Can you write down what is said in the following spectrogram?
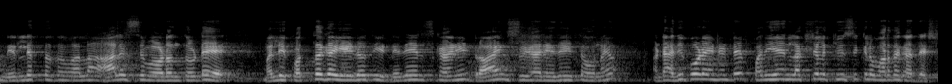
నిర్లిప్తత వల్ల ఆలస్యం అవడంతో మళ్ళీ కొత్తగా ఏదైతే ఈ డిజైన్స్ కానీ డ్రాయింగ్స్ కానీ ఏదైతే ఉన్నాయో అంటే అది కూడా ఏంటంటే పదిహేను లక్షల క్యూసిక్ల వరదగా అధ్యక్ష.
